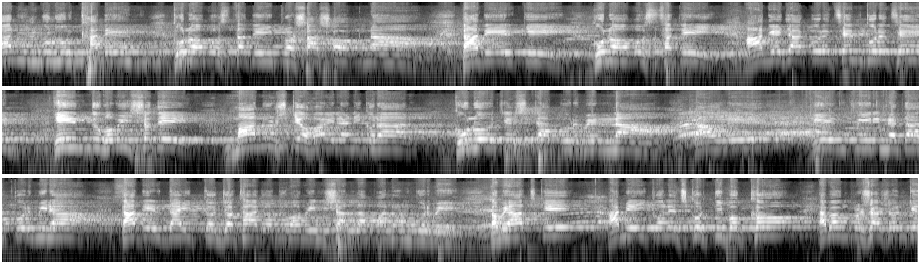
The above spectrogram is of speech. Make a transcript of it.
মানুষগুলোর খাদেম, কোনো অবস্থাতেই প্রশাসক না। তাদেরকে কোনো অবস্থাতেই আগে যা করেছেন করেছেন, কিন্তু ভবিষ্যতে মানুষকে হয়রানি করার কোনো চেষ্টা করবেন না। তাহলে বিএনপির নেতা কর্মীরা তাদের দায়িত্ব যথাযথভাবে ইনশাল্লাহ পালন করবে। তবে আজকে আমি এই কলেজ কর্তৃপক্ষ এবং প্রশাসনকে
